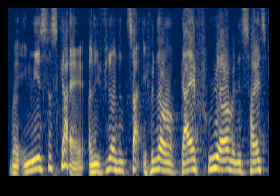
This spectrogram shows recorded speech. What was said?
weil irgendwie ist das geil. Also ich finde auch, eine Zeit- ich finde auch geil früher, wenn es heißt,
